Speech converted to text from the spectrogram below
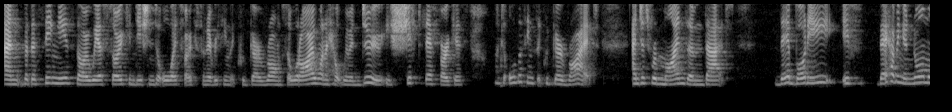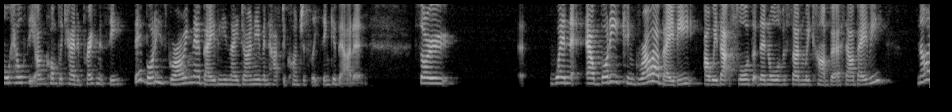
And but the thing is, though, we are so conditioned to always focus on everything that could go wrong. So what I want to help women do is shift their focus onto all the things that could go right, and just remind them that their body, if they're having a normal, healthy, uncomplicated pregnancy, their body's growing their baby, and they don't even have to consciously think about it. So when our body can grow our baby, are we that flawed that then all of a sudden we can't birth our baby? No,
